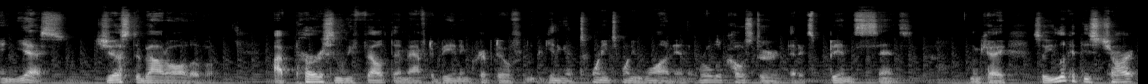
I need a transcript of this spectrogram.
And yes, just about all of them. I personally felt them after being in crypto from the beginning of 2021 and the roller coaster that it's been since. Okay, so you look at this chart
